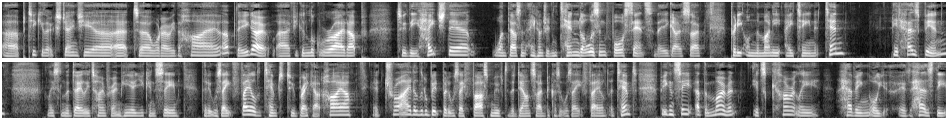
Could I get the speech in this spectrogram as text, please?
Uh, particular exchange here at uh, what are we the high up oh, there you go uh, if you can look right up to the H there $1,810.04 there you go so pretty on the money 1810 it has been at least in the daily time frame here, you can see that it was a failed attempt to break out higher. It tried a little bit, but it was a fast move to the downside because it was a failed attempt. But you can see at the moment, it's currently having, or it has the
